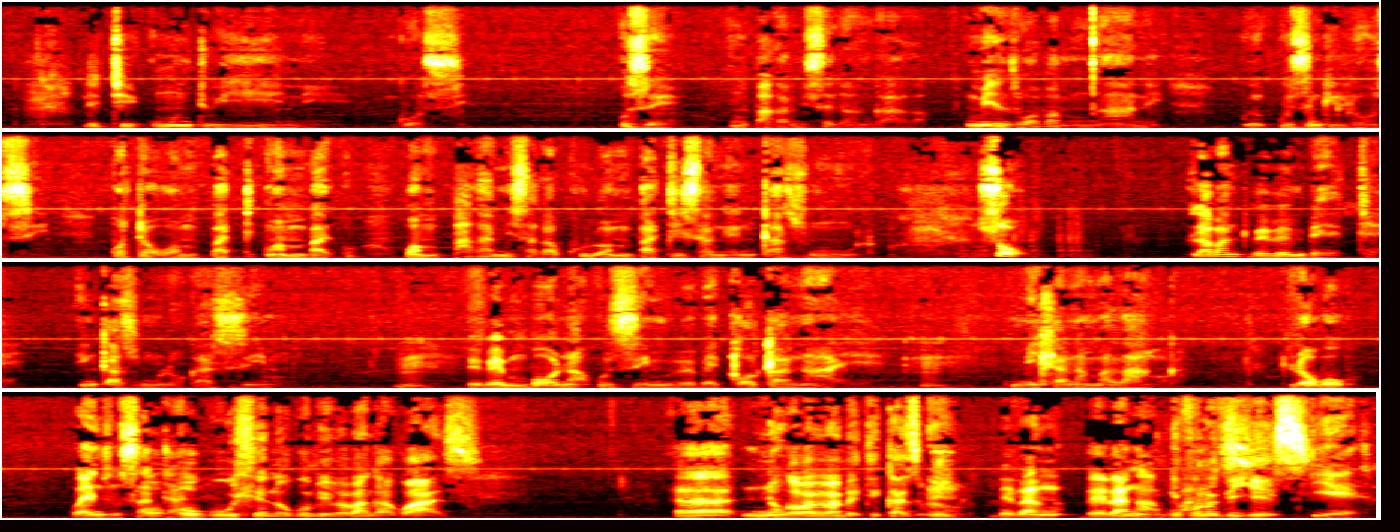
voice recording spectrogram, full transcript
Lithi umuntu yini nkosi? Uze umphakamise kangaka umenzi waba mncane kwi- kwizingilosi kodwa wamphakamisa kakhulu wambathisa ngenkazimulo so labantu bebembethe inkazimulo kazimu. Bebembona uzimu bebexoxa naye mihla namalanga. Lokho kwenza usathane okuhle nokumbi bebangakwazi eh no. Ngoba bebambethe ikazimulo bebang bebangakwazi. Ngifuna ukuthi yes. Yes.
